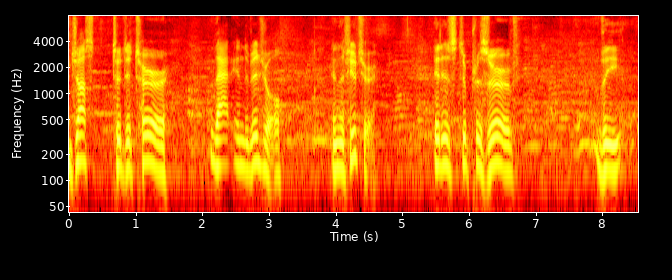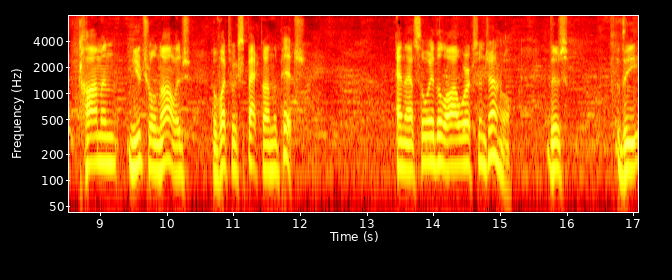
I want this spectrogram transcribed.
just to deter that individual in the future. It is to preserve the common mutual knowledge of what to expect on the pitch. And that's the way the law works in general. There's the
